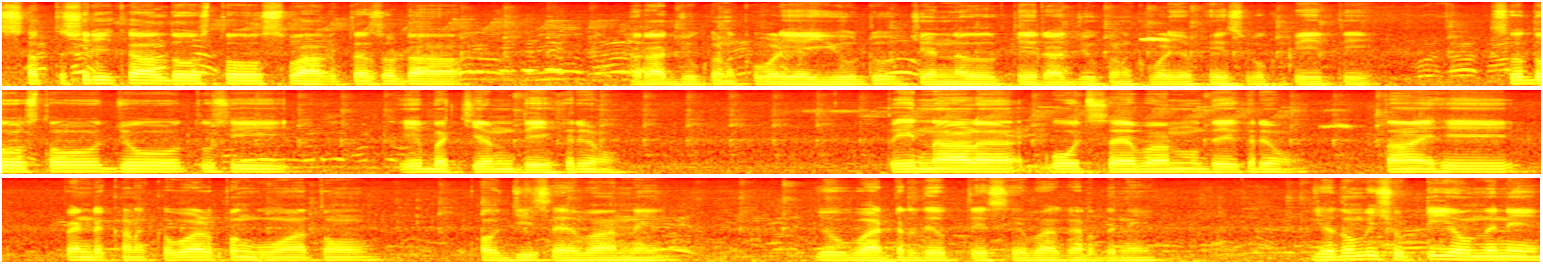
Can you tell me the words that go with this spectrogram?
ਸਤਿ ਸ਼੍ਰੀ ਅਕਾਲ ਦੋਸਤੋ, ਸਵਾਗਤ ਹੈ ਤੁਹਾਡਾ ਰਾਜੂ ਕਣਕਵਾਲੀਆ YouTube ਚੈਨਲ ਤੇ, ਰਾਜੂ ਕਣਕਵਾਲੀਆ Facebook ਪੇਜ ਤੇ। ਸੋ ਦੋਸਤੋ, ਜੋ ਤੁਸੀਂ ਇਹ ਬੱਚਿਆਂ ਨੂੰ ਦੇਖ ਰਹੇ ਹੋ ਤੇ ਨਾਲ ਕੋਚ ਸਾਹਿਬਾਨ ਨੂੰ ਦੇਖ ਰਹੇ ਹੋ, ਤਾਂ ਇਹ ਪਿੰਡ ਕਣਕਵਾਲ ਭੰਗੂਆਂ ਤੋਂ ਫੌਜੀ ਸਾਹਿਬਾਨ ਨੇ, ਜੋ ਬਾਰਡਰ ਦੇ ਉੱਤੇ ਸੇਵਾ ਕਰਦੇ ਨੇ। ਜਦੋਂ ਵੀ ਛੁੱਟੀ ਆਉਂਦੇ ਨੇ,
